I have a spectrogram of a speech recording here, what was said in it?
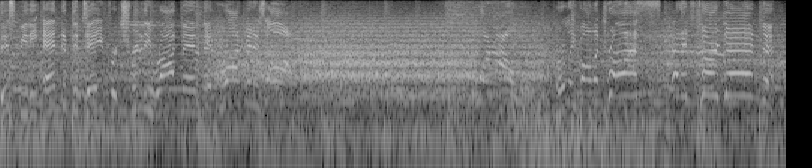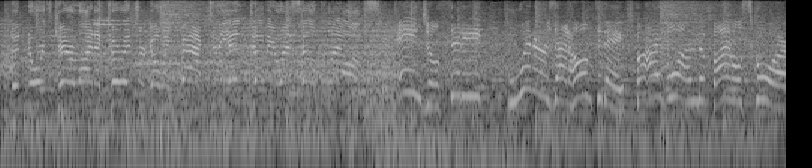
this be the end of the day for Trinity Rodman, and Rodman is off. Wow! Early ball across, and it's turned in. The North Carolina Courage are going back to the NWSL playoffs. Angel City winners at home today, 5-1 the final score.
